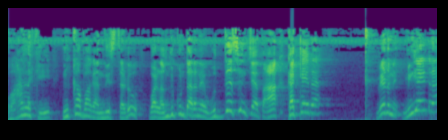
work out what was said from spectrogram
వాళ్ళకి ఇంకా బాగా అందిస్తాడు. వాళ్ళు అందుకుంటారనే ఉద్దేశం చేత కక్కైరా? వీడిని మింగేయండిరా?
